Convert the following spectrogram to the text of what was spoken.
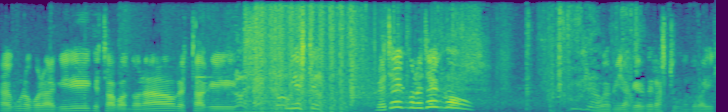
alguno por aquí que está abandonado, que está aquí. ¡Uy, este! ¡Le tengo, le tengo! Uy, mira que verás tú dónde va a ir.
